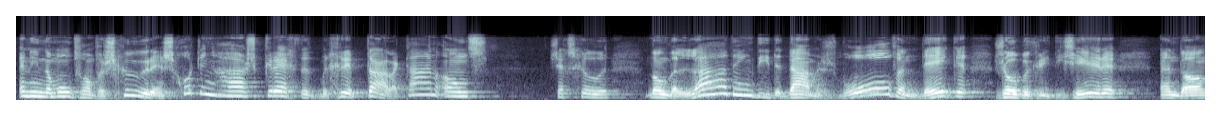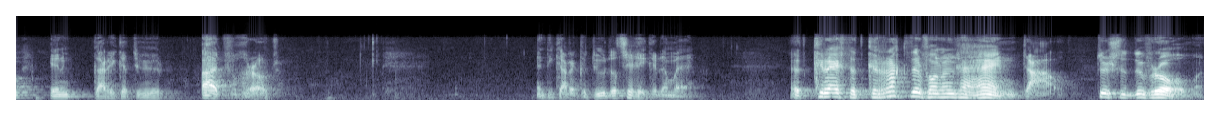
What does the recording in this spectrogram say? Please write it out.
En in de mond van Verschuur en Schottinghuis krijgt het begrip talen Kanaans, zegt Schilder, dan de lading die de dames Wolf en Deken zo bekritiseren en dan in een karikatuur uitvergroten. En die karikatuur, dat zeg ik er dan bij. Het krijgt het karakter van een geheimtaal tussen de vromen.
